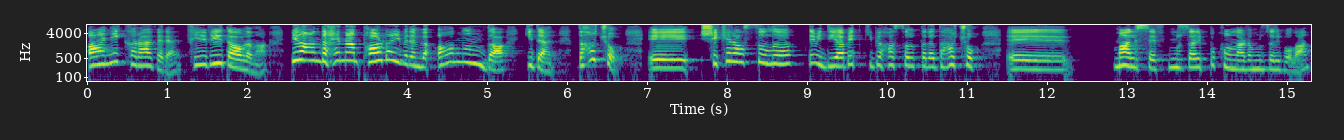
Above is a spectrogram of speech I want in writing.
ani karar veren, fevri davranan, bir anda hemen parlayıveren ve anında giden, daha çok e, şeker hastalığı, değil mi, diyabet gibi hastalıklara daha çok e, maalesef muzdarip bu konularda muzdarip olan,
